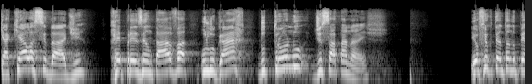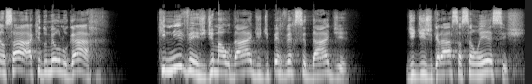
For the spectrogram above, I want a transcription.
que aquela cidade representava o lugar do trono de Satanás. Eu fico tentando pensar aqui do meu lugar que níveis de maldade, de perversidade, de desgraça são esses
